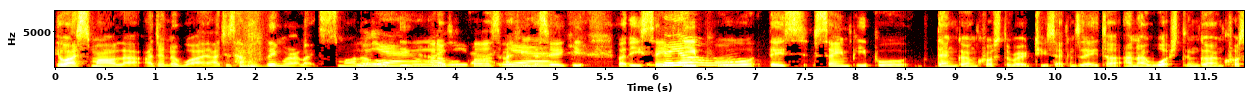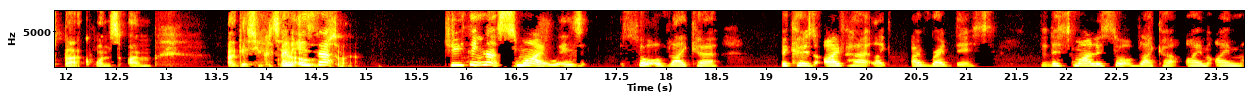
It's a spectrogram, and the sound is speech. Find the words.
who I smile at. I don't know why. I just have a thing where I like to smile at Yeah, old people when I I, walk past. I think that's yeah. so cute. But these same They people, these same people then go and cross the road two seconds later, and I watch them go and cross back once I'm. I guess you could say, And oh, is that- sorry. Do you think that smile is sort of like a because I've heard like I've read this that the smile is sort of like a I'm I'm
